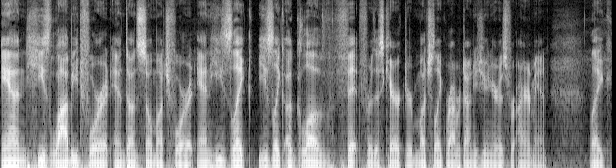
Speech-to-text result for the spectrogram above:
and he's lobbied for it and done so much for it and he's like he's like a glove fit for this character much like Robert Downey Jr. is for Iron Man like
